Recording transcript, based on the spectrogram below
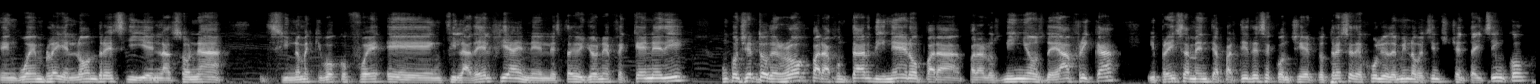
en Wembley, en Londres y en la zona, si no me equivoco, fue en Filadelfia, en el estadio John F. Kennedy. Un concierto de rock para juntar dinero para, para los niños de África. Y precisamente a partir de ese concierto, 13 de julio de 1985,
